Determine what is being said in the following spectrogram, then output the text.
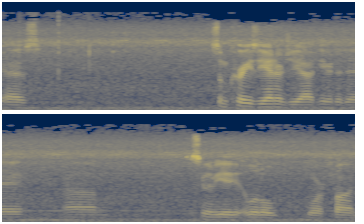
Guys, some crazy energy out here today. Um, it's going to be a little more fun.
